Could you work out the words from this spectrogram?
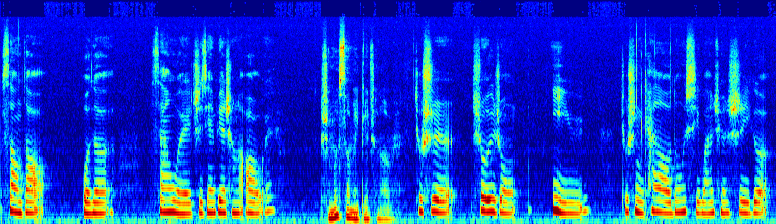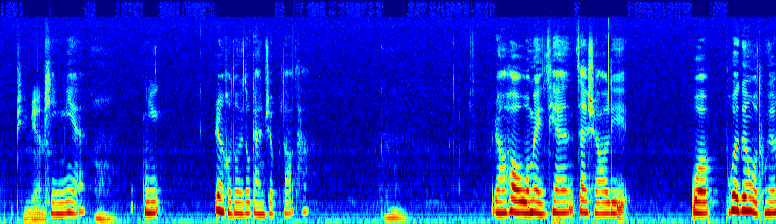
丧到我的三维直接变成了二维，什么三维变成了二维？就是是有一种抑郁，就是你看到的东西完全是一个平面。平面，你任何东西都感觉不到它。然后我每天在学校里，我不会跟我同学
